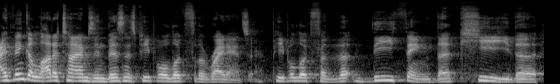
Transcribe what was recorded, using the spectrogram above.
I think a lot of times in business, people look for the right answer. People look for the, the thing, the key, the,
